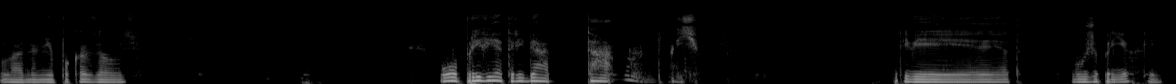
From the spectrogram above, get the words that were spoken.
Ладно, мне показалось. О, привет, ребята! Ай. Привет. Вы уже приехали?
